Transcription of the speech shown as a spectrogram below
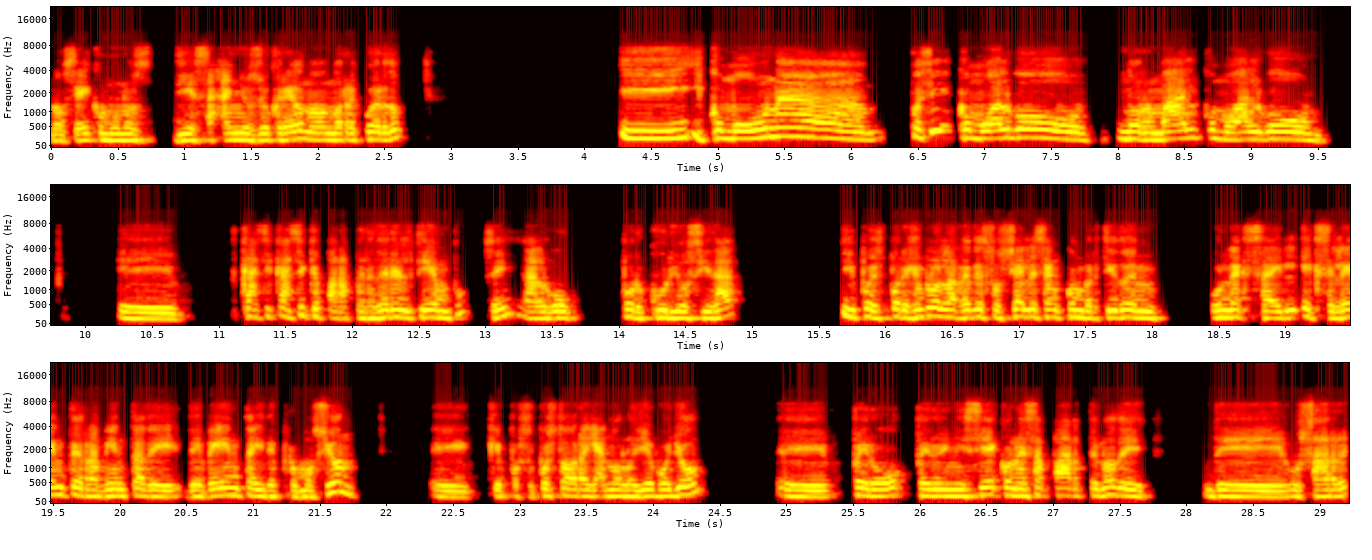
no sé, como unos 10 años, yo creo, no, no recuerdo. Y, y, como una, pues sí, como algo normal, como algo eh, casi, casi que para perder el tiempo, ¿sí? Algo por curiosidad. Y pues, por ejemplo, las redes sociales se han convertido en una excel, excelente herramienta de, de, venta y de promoción, eh, que por supuesto ahora ya no lo llevo yo, eh, pero, pero inicié con esa parte, ¿no? De, de usar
